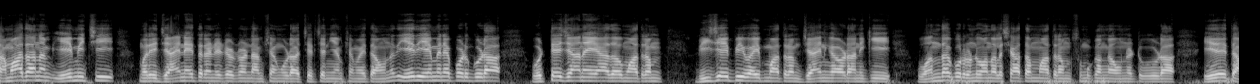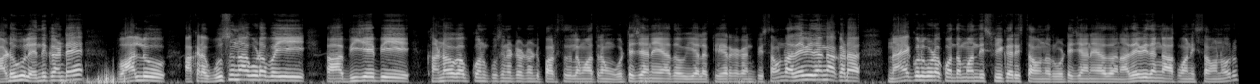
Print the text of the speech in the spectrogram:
సమాధానం ఏమిచ్చి మరి జాయిన్ అవుతారనేటటువంటి అంశం కూడా చర్చనీయాంశం అయితే ఉన్నది. ఏది ఏమైనప్పటికీ కూడా ఒట్టేజాన యాదవ్ మాత్రం బీజేపీ వైపు మాత్రం జాయిన్ కావడానికి వందకు రెండు వందల శాతం మాత్రం సుముఖంగా ఉన్నట్టు కూడా ఏదైతే అడుగులు ఎందుకంటే వాళ్ళు అక్కడ కూర్చున్నా కూడా పోయి ఆ బీజేపీ కండవ కప్పుకొని కూర్చున్నటువంటి పరిస్థితుల్లో మాత్రం ఒట్టెజాన యాదవ్ ఇలా క్లియర్గా కనిపిస్తూ ఉన్నారు. అదేవిధంగా అక్కడ నాయకులు కూడా కొంతమంది స్వీకరిస్తూ ఉన్నారు ఒట్టెజాన యాదవ్ అని. అదేవిధంగా ఆహ్వానిస్తూ ఉన్నారు.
